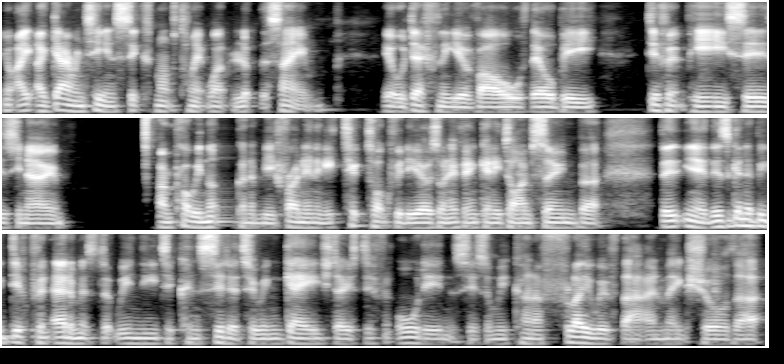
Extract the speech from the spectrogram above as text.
you know I, I, guarantee in six months time it won't look the same. It will definitely evolve. There'll be different pieces you know i'm probably not going to be throwing in any tiktok videos or anything anytime soon but the, you know there's going to be different elements that we need to consider to engage those different audiences and we kind of flow with that and make sure that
